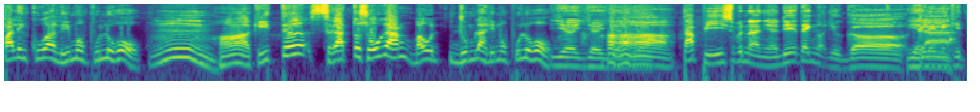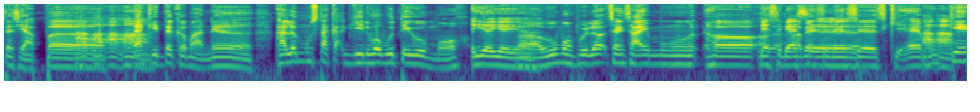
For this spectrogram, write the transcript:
paling kurang 50 oh. Hmm. Ha, kita 100 orang baru jumlah 50 oh. Ya, ya, ya, Ha, ya. ha. Tapi sebenarnya dia tengok juga Yelah. keliling kita siapa Ha, ha, ha, ha. dan kita ke mana. Kalau mustakat pergi dua butir rumah, Ya, ya, ya. Ha, rumah pula sain-sain ha, Biasa-biasa. ha, biasa-biasa sikit eh. Ha, ha, Mungkin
